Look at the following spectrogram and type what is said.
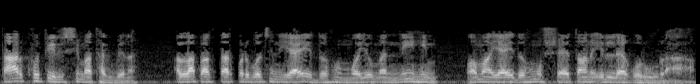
তার ক্ষতির সীমা থাকবে না। আল্লাহ পাক তারপরে বলছেন ইয়াই দহম নিহিম ওমা ইয়াই দহম শয়তান ইল্লা গরুরা।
